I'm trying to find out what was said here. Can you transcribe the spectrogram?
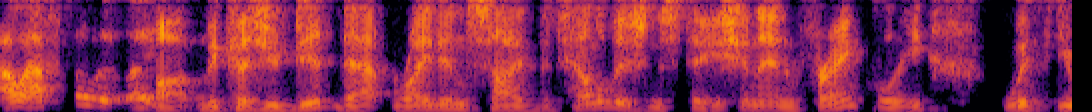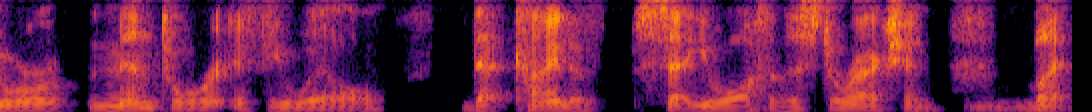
oh absolutely. Uh, because you did that right inside the television station and frankly with your mentor if you will that kind of set you off in this direction. But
